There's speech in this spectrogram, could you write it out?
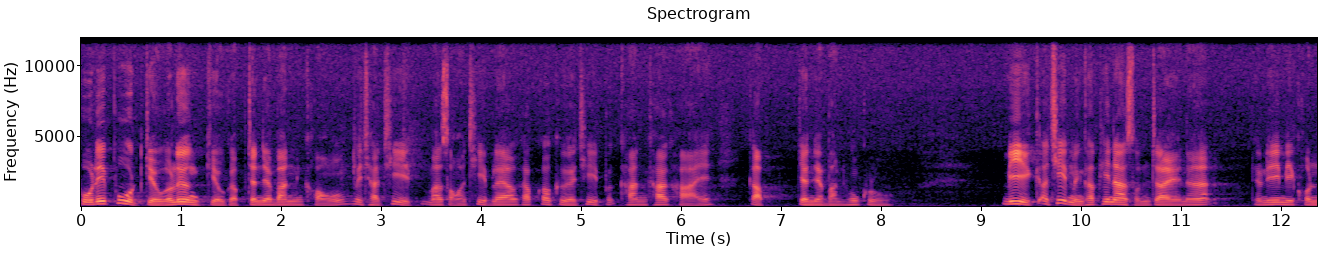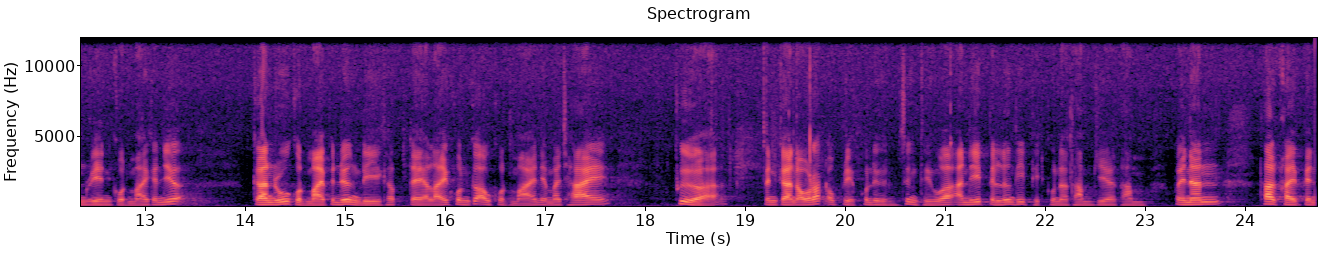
ครูได้พูดเกี่ยวกับเรื่องเกี่ยวกับจรรยาบรรณของวิชาชีพมาสองอาชีพแล้วครับ ก็คืออาชีพการค้าขายกับจรรยาบรรณของครู มีอีกอาชีพหนึ่งครับที่น่าสนใจนะฮะเดี๋ยวนี้มีคนเรียนกฎหมายกันเยอะ การรู้กฎหมายเป็นเรื่องดีครับ แต่หลายคนก็เอากฎหมายเนี่ยมาใช้เพื่อเป็นการเอารัดเอาเปรียบคนอื่น ซึ่งถือว่าอันนี้เป็นเรื่องที่ผิดคุณธรรมจริยธรรม เพราะฉะนั้นถ้าใครเป็น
